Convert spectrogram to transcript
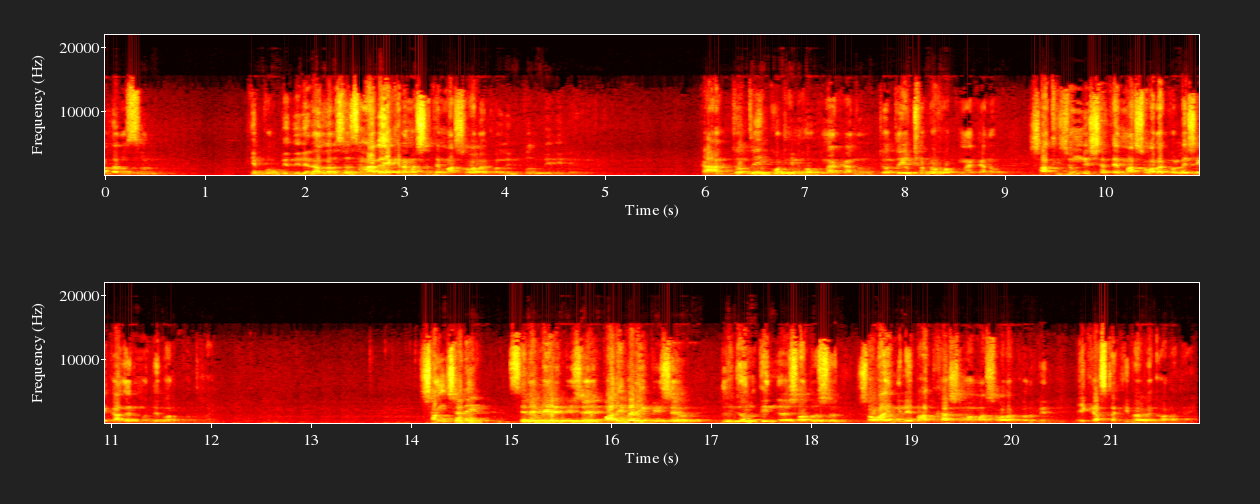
আল্লাহ রসুল কে বুদ্ধি দিলেন। আল্লাহ রসুল সাহাবে একরামের সাথে মাসওয়ারা করলেন, বুদ্ধি দিলেন। কাজ যতই কঠিন হোক না কেন, যতই ছোট হোক না কেন, সাথী সঙ্গীর সাথে মাসওয়ারা করলে সে কাজের মধ্যে বরকত হয়। সাংসারিক ছেলেমেয়ের বিষয়ে, পারিবারিক বিষয়ে দুইজন, তিনজন সদস্য সবাই মিলে ভাত খাওয়ার সময় মাসওয়ারা করবেন। এই কাজটা কীভাবে করা যায়?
